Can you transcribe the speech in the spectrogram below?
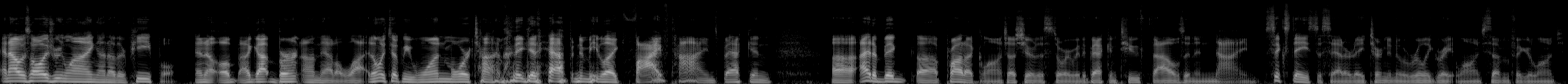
And I was always relying on other people. And I, I got burnt on that a lot. It only took me one more time. I think it happened to me like five times back in, uh, I had a big uh, product launch. I'll share this story with you back in 2009. Six days to Saturday turned into a really great launch, seven figure launch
